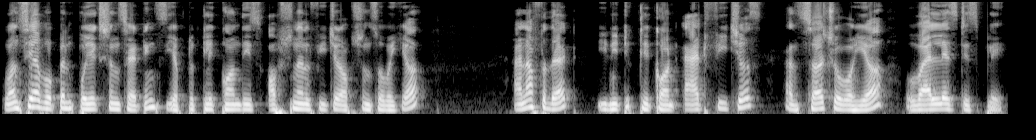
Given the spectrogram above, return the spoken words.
Once you have opened projection settings, you have to click on these optional feature options over here. And after that, you need to click on add features and search over here wireless display.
